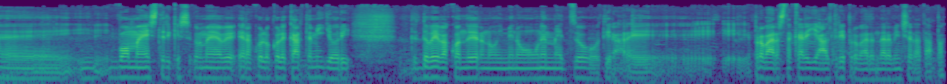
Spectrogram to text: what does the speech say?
eh, il, buon Maestri che secondo me ave, era quello con le carte migliori, doveva quando erano in meno uno e mezzo tirare e, e, provare a staccare gli altri e provare ad andare a vincere la tappa.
